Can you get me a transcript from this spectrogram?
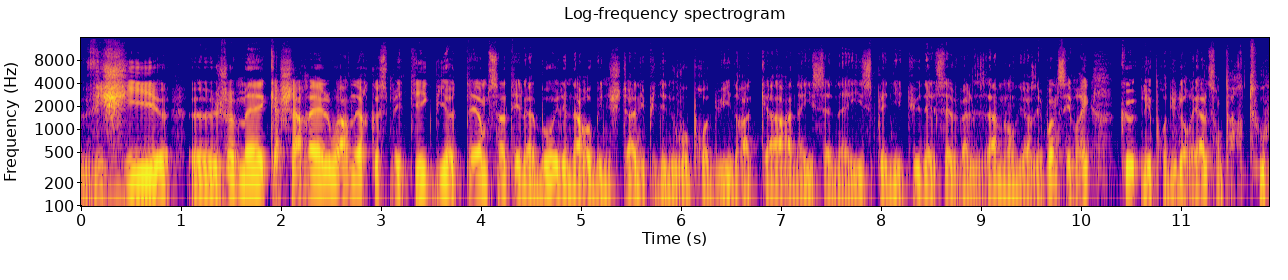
Vichy, Gemet, Cacharet, Warner Cosmetics, Biotherm, Saint-Élabo, Elena Robinstein, et puis des nouveaux produits, Dracar, Anaïs Anaïs, Plénitude, Elsef Balsam, Longueurs et Pointes. C'est vrai que les produits L'Oréal sont partout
